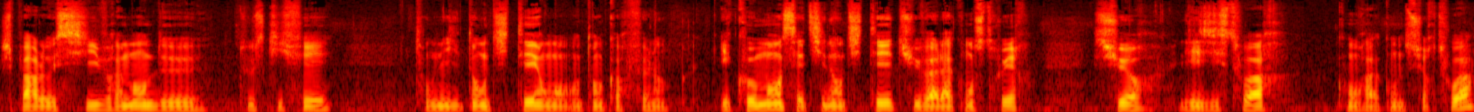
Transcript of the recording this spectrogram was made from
je parle aussi vraiment de tout ce qui fait ton identité en, tant qu'orphelin. Et comment cette identité, tu vas la construire sur les histoires qu'on raconte sur toi,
